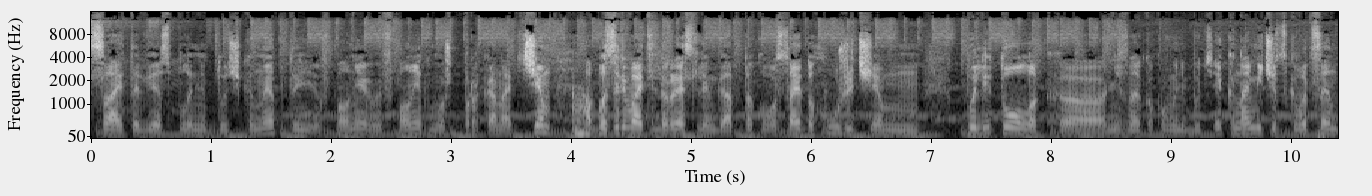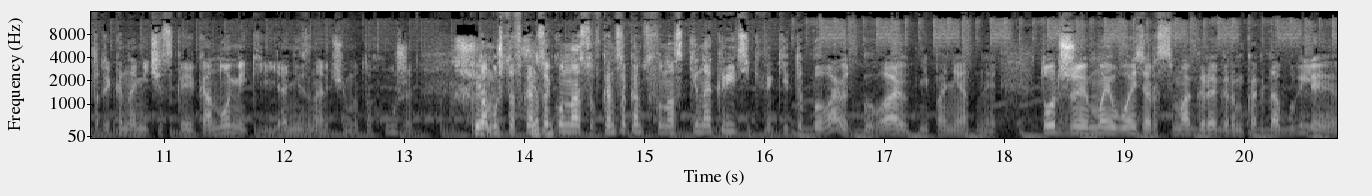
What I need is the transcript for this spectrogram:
сайта VSPlanet.net ты вполне, вполне это может проканать. Чем обозреватель рестлинга от такого сайта хуже, чем политолог, э, не знаю, какого-нибудь экономического центра экономической экономики, я не знаю, чем это хуже. Потому что в конце, у нас, в конце концов у нас кинокритики какие-то бывают, бывают непонятные. Тот же Мэйвезер с Макгрегором, когда были,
